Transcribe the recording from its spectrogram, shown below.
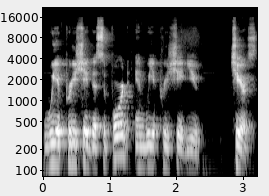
We appreciate the support and we appreciate you. Cheers.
